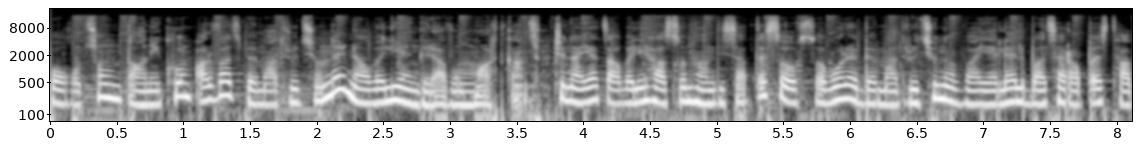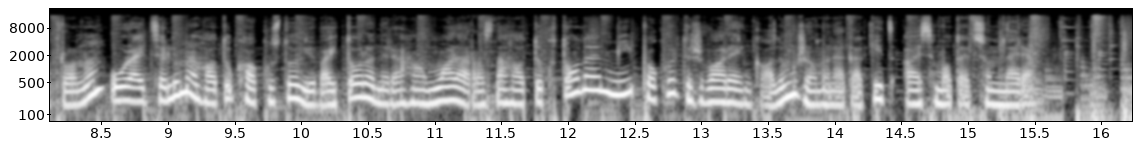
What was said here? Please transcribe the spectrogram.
փողոցում փողոցում, տանիքում արված բեմադրություններն ավելի են գրավում մարդկանց։ Չնայած ավելի հասուն հանդիսատեսը, ով սովոր է բեմադրությունը վայելել բացառապես թատրոնում, ուր այցելում է հատուկ հագուստով եւ այդ օրը նրա համար առանձնահատուկ տոն է, մի փոքր դժվար է ընկալում ժամանակակից այս մոտեցումները։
